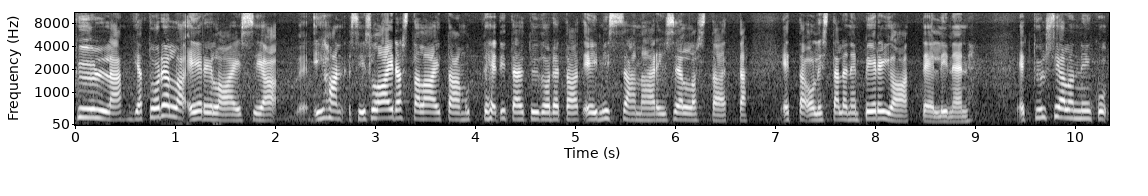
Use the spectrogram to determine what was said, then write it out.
Kyllä, ja todella erilaisia. Ihan siis laidasta laitaa, mutta heti täytyy todeta, että ei missään määrin sellaista, että, että olisi tällainen periaatteellinen että kyllä siellä on niin kuin,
